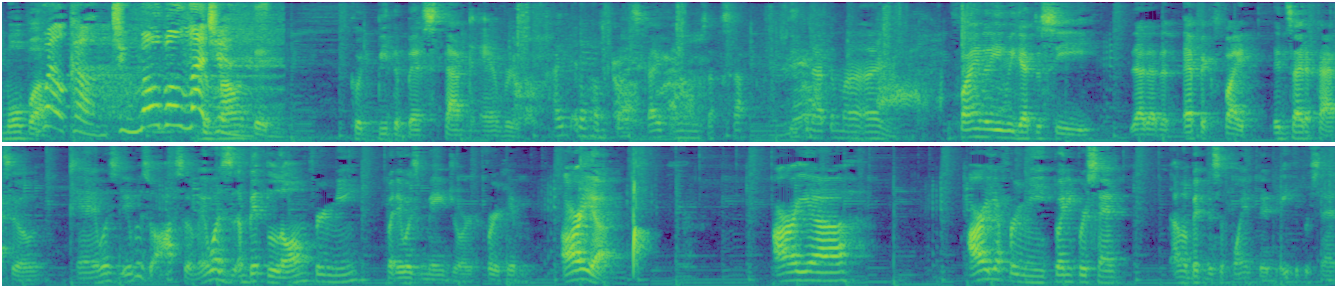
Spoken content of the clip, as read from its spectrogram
MOBA Welcome to Mobile Legends. the mountain could be the best tank ever. Kahit ano hampas kahit anong saksak hindi tinatamaan finally we get to see that, that, that epic fight inside a castle and it was it was awesome it was a bit long for me but it was major for him Arya Arya Arya for me, 20%, I'm a bit disappointed. 80%,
